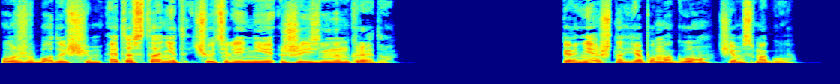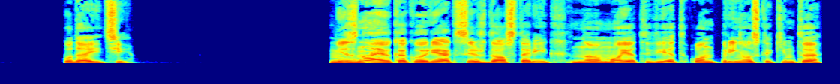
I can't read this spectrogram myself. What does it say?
Уж в будущем это станет чуть ли не жизненным кредо. Конечно, я помогу, чем смогу. Куда идти? Не знаю, какой реакции ждал старик, но мой ответ он принял с каким-то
